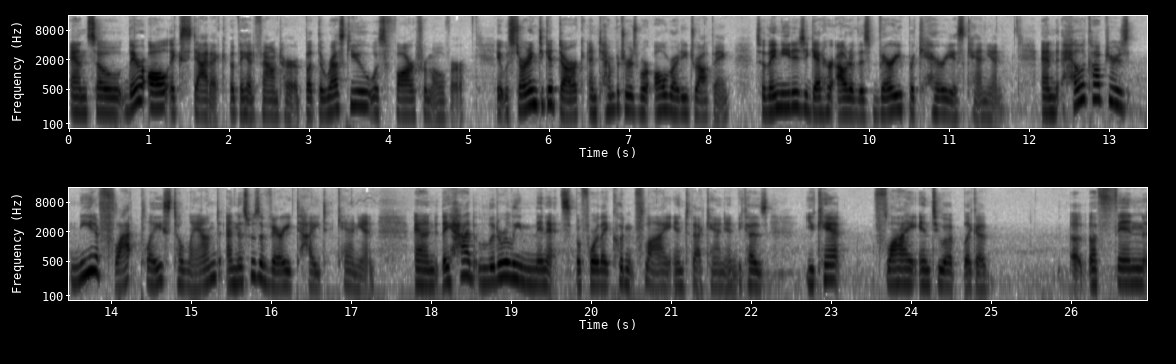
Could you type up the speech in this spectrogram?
And so they're all ecstatic that they had found her, but the rescue was far from over. It was starting to get dark and temperatures were already dropping, so they needed to get her out of this very precarious canyon. And helicopters need a flat place to land, and this was a very tight canyon. And they had literally minutes before they couldn't fly into that canyon because you can't fly into a like a a, a thin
